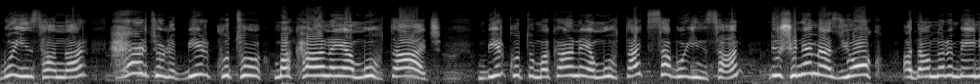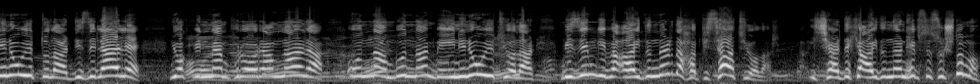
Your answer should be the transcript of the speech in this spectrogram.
bu insanlar her türlü bir kutu makarnaya muhtaç, bir kutu makarnaya muhtaçsa bu insan düşünemez yok. Adamların beynini uyuttular dizilerle. Yok bilmem programlarla ondan bundan beynini uyutuyorlar. Bizim gibi aydınları da hapise atıyorlar. İçerideki aydınların hepsi suçlu mu?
